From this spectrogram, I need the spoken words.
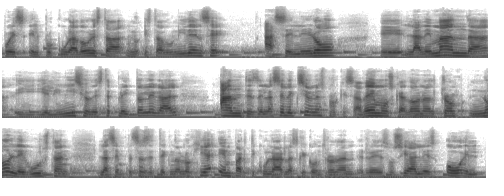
pues el procurador estadounidense aceleró eh, la demanda y el inicio de este pleito legal antes de las elecciones, porque sabemos que a Donald Trump no le gustan las empresas de tecnología, en particular las que controlan redes sociales o el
